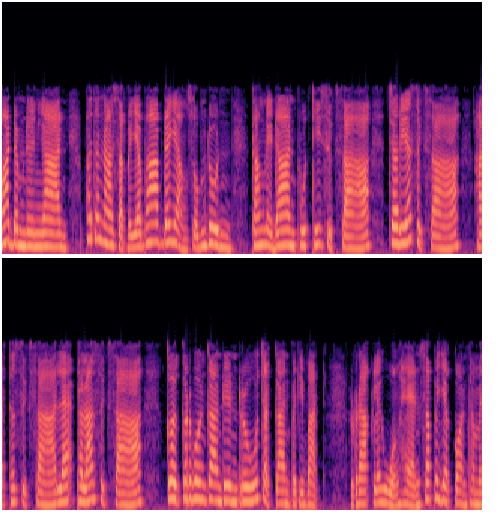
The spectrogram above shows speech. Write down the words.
มารถดำเนินงาน พัฒนาศักยภาพได้อย่างสมดุล ทั้งในด้านพุทธิศึกษา จริยศึกษา หัตถศึกษา และพละศึกษา เกิดกระบวนการเรียนรู้จากการปฏิบัติ รักและหวงแหนทรัพยากรธรรม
